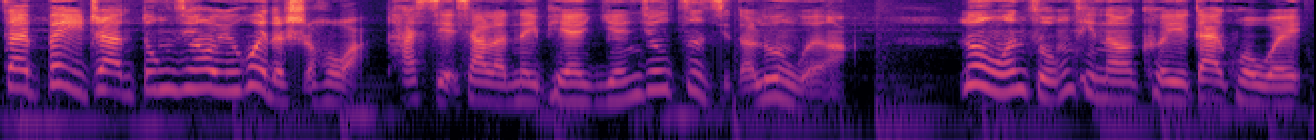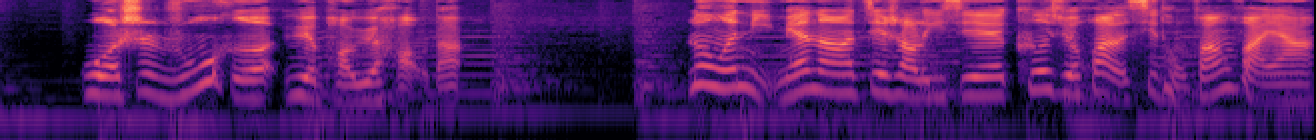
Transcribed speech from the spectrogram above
在备战东京奥运会的时候啊，他写下了那篇研究自己的论文啊。论文总体呢可以概括为：我是如何越跑越好的。论文里面呢介绍了一些科学化的系统方法呀，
